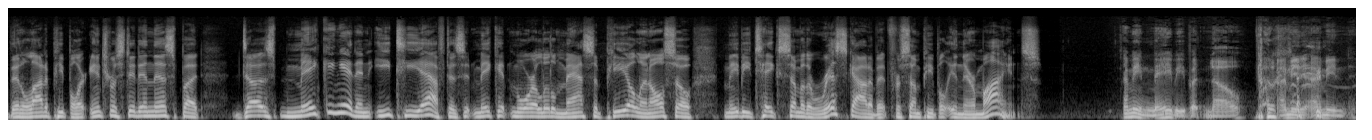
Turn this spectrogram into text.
that a lot of people are interested in this, but does making it an ETF does it make it more a little mass appeal and also maybe take some of the risk out of it for some people in their minds? I mean, maybe, but no. I mean, I mean,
